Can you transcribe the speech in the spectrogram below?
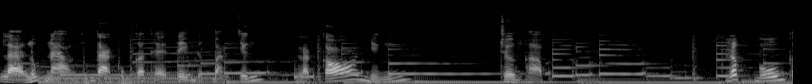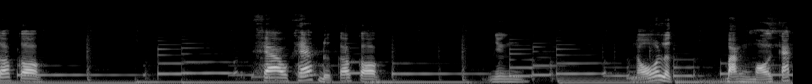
là lúc nào chúng ta cũng có thể tìm được bằng chứng là có những trường hợp rất muốn có con, khao khát được có con, nhưng nỗ lực bằng mọi cách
